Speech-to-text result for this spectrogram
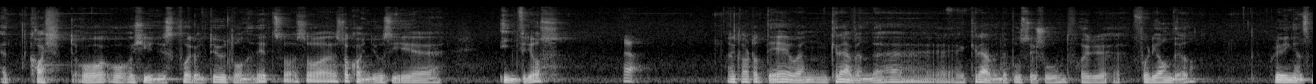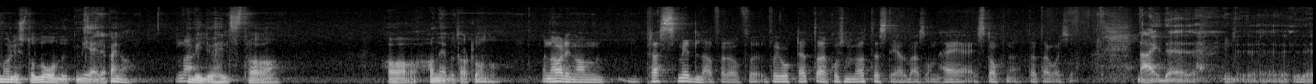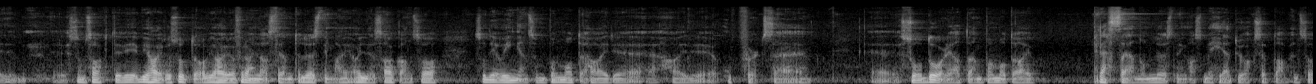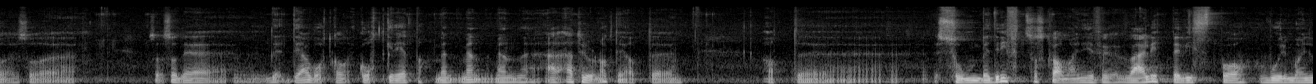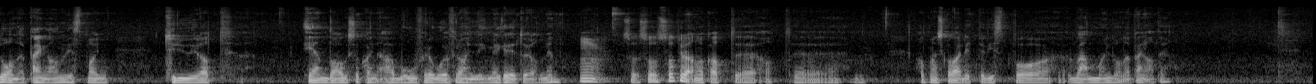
et kaldt og, og, kynisk forhold til utlånet ditt, så, så, så kan du jo si innfri oss. Ja. Det er klart at det er jo en krevende, krevende posisjon for, for, de andre. Da. For det er jo ingen som har lyst til å låne ut mer penger. De vil jo helst ha, ha, ha nedbetalt lån. Men har de noen pressmidler for å få gjort dette? Hvordan møtes de? Er det bare sånn Hei, stopp nå, dette går ikke? Nei, det, det, det Som sagt, vi, vi har jo sittet og vi har jo forhandla oss frem til løsninger i alle sakene. Så, så, det er jo ingen som på en måte har, har oppført seg så dårlig at de på en måte har pressa gjennom løsninger som er helt uakseptable. Så, så, så, så det, det, det, har gått godt greit. Da. Men, men, men jeg, jeg, tror nok det at, at uh, som bedrift så skal man være litt bevisst på hvor man låner pengene hvis man tror at en dag så kan jeg ha behov for å gå i forhandling med kreditorene mine. Mm. Så, tror jeg nok at, at, at man skal være litt bevisst på hvem man låner penger til.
